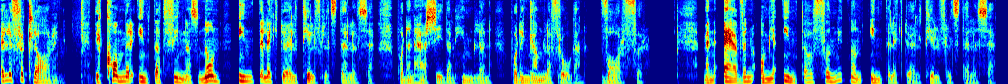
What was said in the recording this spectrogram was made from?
eller förklaring. Det kommer inte att finnas någon intellektuell tillfredsställelse på den här sidan himlen på den gamla frågan varför. Men även om jag inte har funnit någon intellektuell tillfredsställelse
